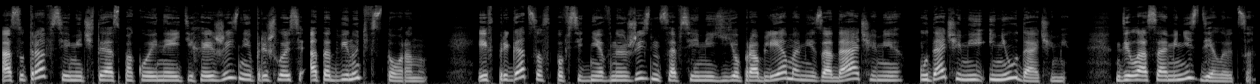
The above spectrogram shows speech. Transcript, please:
А с утра все мечты о спокойной и тихой жизни пришлось отодвинуть в сторону и впрягаться в повседневную жизнь со всеми ее проблемами, задачами, удачами и неудачами. Дела сами не сделаются.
